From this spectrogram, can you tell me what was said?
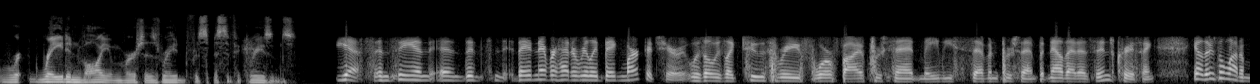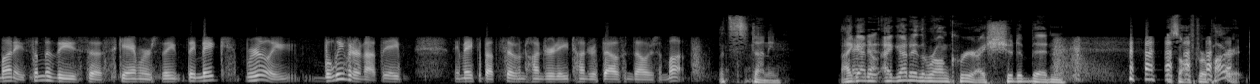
r- raid in volume versus raid for specific reasons. Yes, and see, and, and they never had a really big market share. It was always like two, three, four, five percent, maybe seven percent. But now that is increasing. Know, there's a lot of money. Some of these uh, scammers, they they make really, believe it or not, they they make about seven hundred, eight hundred thousand dollars a month. That's stunning. I got know. it. I got in the wrong career. I should have been a software pirate.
